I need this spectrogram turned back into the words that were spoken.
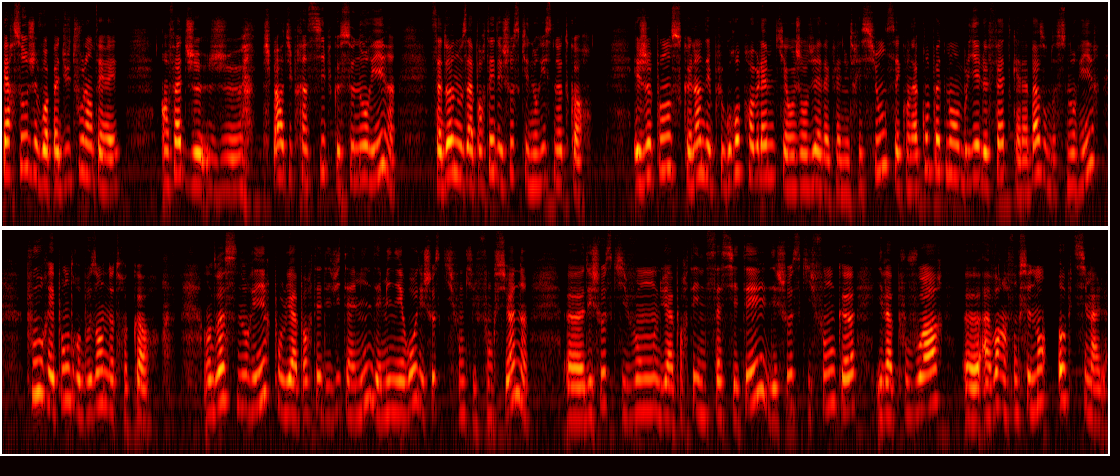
Perso, je vois pas du tout l'intérêt. En fait, je, je, je pars du principe que se nourrir, ça doit nous apporter des choses qui nourrissent notre corps. Et je pense que l'un des plus gros problèmes qu'il y a aujourd'hui avec la nutrition, c'est qu'on a complètement oublié le fait qu'à la base, on doit se nourrir pour répondre aux besoins de notre corps. On doit se nourrir pour lui apporter des vitamines, des minéraux, des choses qui font qu'il fonctionne, euh, des choses qui vont lui apporter une satiété, des choses qui font qu'il va pouvoir euh, avoir un fonctionnement optimal.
